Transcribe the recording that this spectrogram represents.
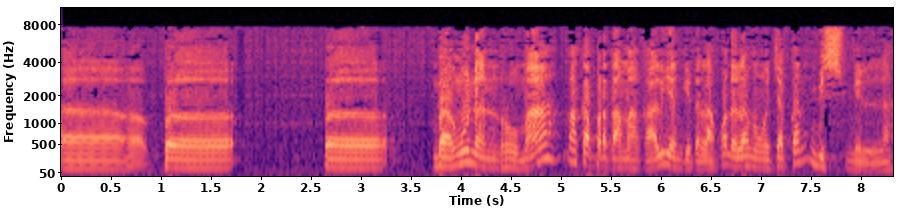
uh, pe, pembangunan rumah, maka pertama kali yang kita lakukan adalah mengucapkan Bismillah.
